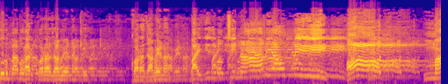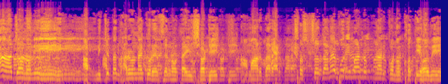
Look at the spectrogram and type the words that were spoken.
দুর্ব্যবহার করা যাবে নাকি? করা যাবে না। বাইজি বলছি না আমি আম্মি মা জননী, আপনি যেটা ধারণা করেছেন ওটাই সঠিক। আমার দ্বারা শস্য দানা পরিমাণ আপনার কোনো ক্ষতি হবে।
